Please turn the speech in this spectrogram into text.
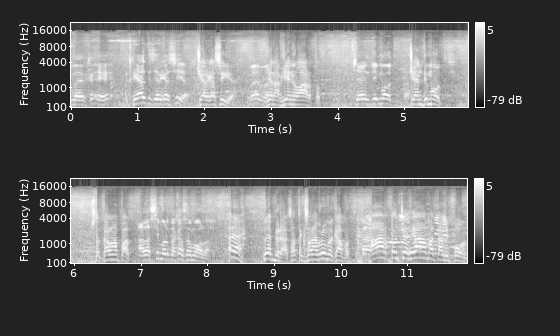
με- ε, χρειάζεται και εργασία Και εργασία. Βέβαια. Για να βγαίνει ο άρτος. και εντυμότητα. Και εντυμότητα. Στο καλό να πάτε. Αλλά σήμερα τα χάσαμε όλα. Ε, δεν πειράζει, θα τα ξαναβρούμε κάποτε. Άρτον και θεάματα λοιπόν.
